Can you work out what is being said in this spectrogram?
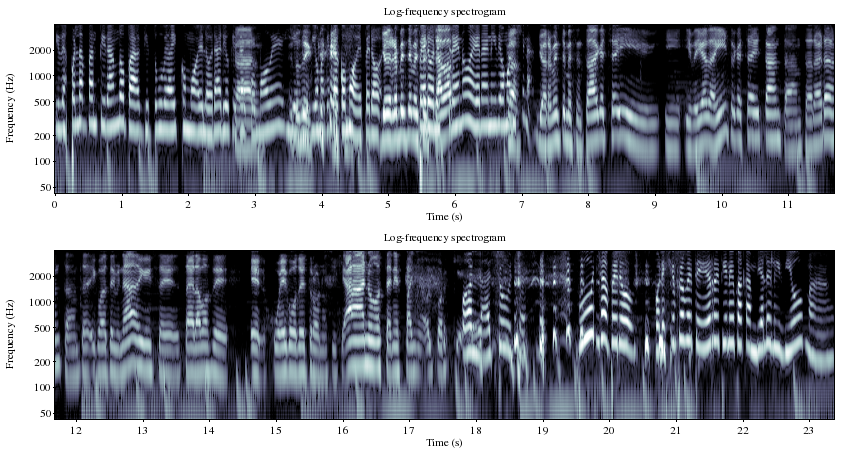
y después las van tirando para que tú veas como el horario que te Claro. acomode y Entonces, el idioma que te acomode, pero, Yo de repente me pero el sentaba. estreno era en idioma Claro, original. Yo de repente me sentaba, ¿cachai? Y, y, y veía la intro, ¿cachai? Tan, tan, tararán, tan, tan, Y cuando terminaba, y se sale la voz de El Juego de Tronos. Y dije, ah, no, está en español, ¿por qué? Por la chucha. Pucha, pero por ejemplo BTR tiene para cambiarle el idioma.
